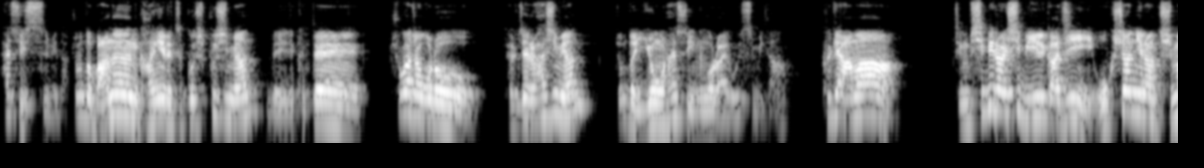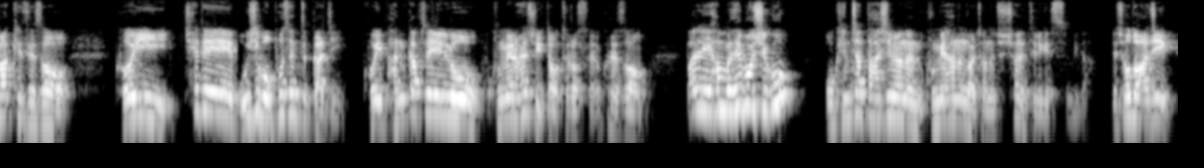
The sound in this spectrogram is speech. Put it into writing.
할 수 있습니다. 좀 더 많은 강의를 듣고 싶으시면 네, 이제 그때 추가적으로 결제를 하시면 좀 더 이용을 할 수 있는 걸로 알고 있습니다. 그게 아마 지금 11월 12일까지 옥션이랑 G마켓에서 거의 최대 55%까지 거의 반값 세일로 구매를 할 수 있다고 들었어요. 그래서 빨리 한번 해보시고 오 괜찮다 하시면은 구매하는 걸 저는 추천해 드리겠습니다. 저도 아직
